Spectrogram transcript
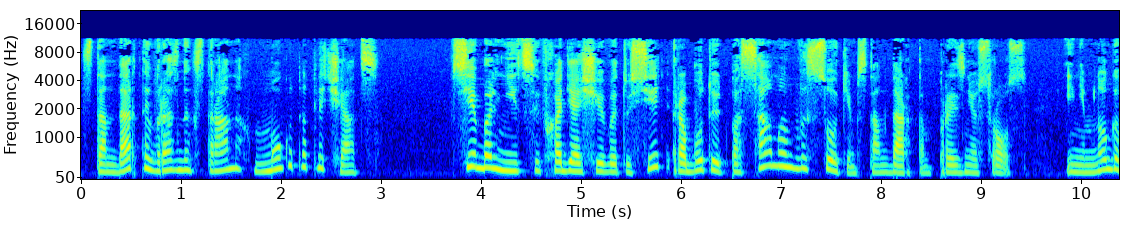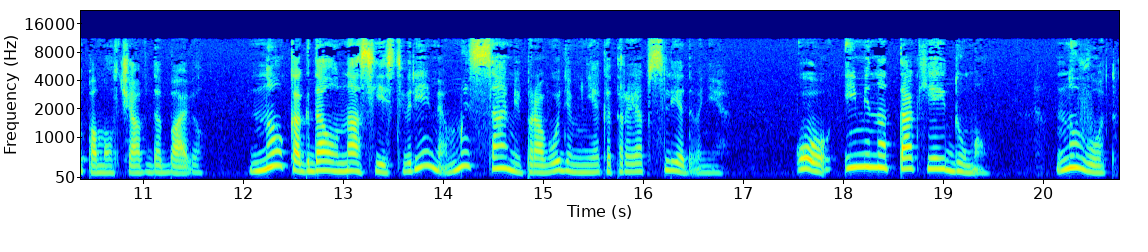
стандарты в разных странах могут отличаться. Все больницы, входящие в эту сеть, работают по самым высоким стандартам», — произнес Росс и, немного помолчав, добавил. «Но когда у нас есть время, мы сами проводим некоторые обследования». «О, именно так я и думал. «Ну вот,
